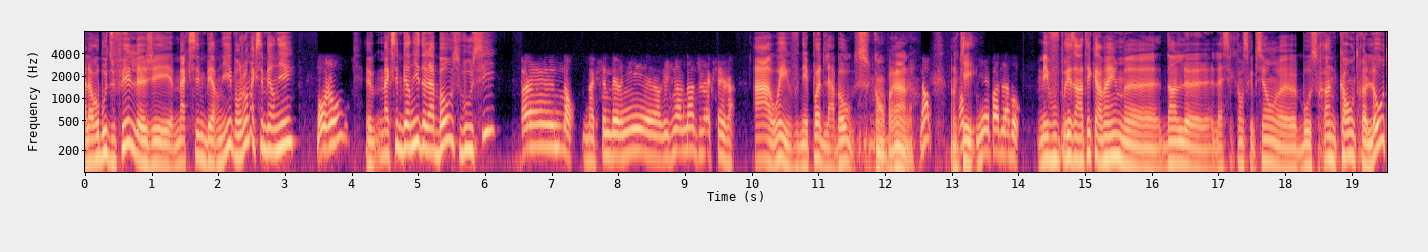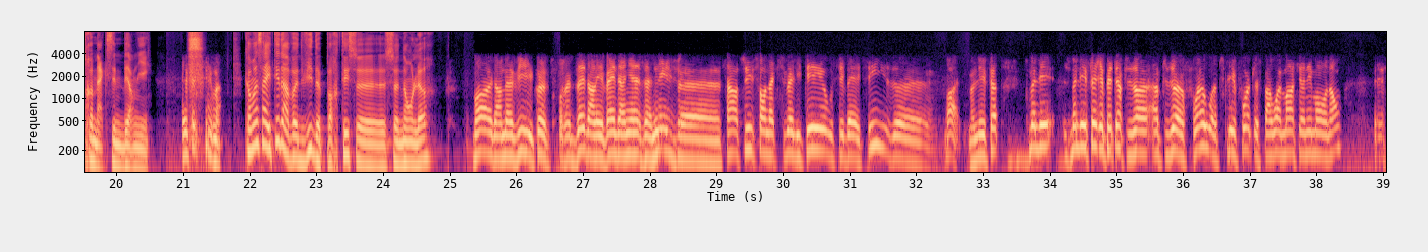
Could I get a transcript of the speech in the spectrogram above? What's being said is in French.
Alors, au bout du fil, j'ai Maxime Bernier. Bonjour, Maxime Bernier. Bonjour. Euh, Maxime Bernier de la Beauce, vous aussi? Euh, non. Maxime Bernier, euh, originalement du Lac-Saint-Jean. Ah oui, vous n'êtes pas de la Beauce, je comprends. Là. Non. OK. Pas de là-bas. Mais vous vous présentez quand même euh, dans le- la circonscription Beauce-Rhône contre l'autre Maxime Bernier. Effectivement. Comment ça a été dans votre vie de porter ce, ce nom-là? Bon, dans ma vie, écoute, je pourrais te dire, dans les 20 dernières années, je, sans suivre son actualité ou ses bêtises, euh, ouais, je me l'ai fait, je me l'ai, je me l'ai fait répéter à plusieurs, à plusieurs fois ou à toutes les fois que je peux avoir mentionné mon nom.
